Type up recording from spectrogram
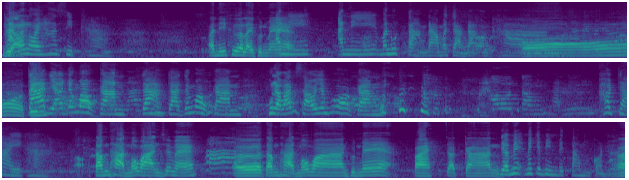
เดี๋ยถาดวละร้อยห้าสิบค่ะ อันนี้คืออะไรคุณแม่อันนี้อันนี้มนุษย์ต่างดาวมาจากดาวอังคารอ๋อจ้าจิ้มเดี๋ยวจังเว่ากันจ้าจ้าจังเว่ากันคุณละวันเสาร์ยังพ่อกันเอาตำผัดนึงเข้าใจค่ะ ตำถาดเมื่อวานใช่ไหมค่ะเออตำถาดเมื่อวานคุณแม่ไปจัดการเดี๋ยวแม่แม่จะบินไปตำก่อนนะอ่า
